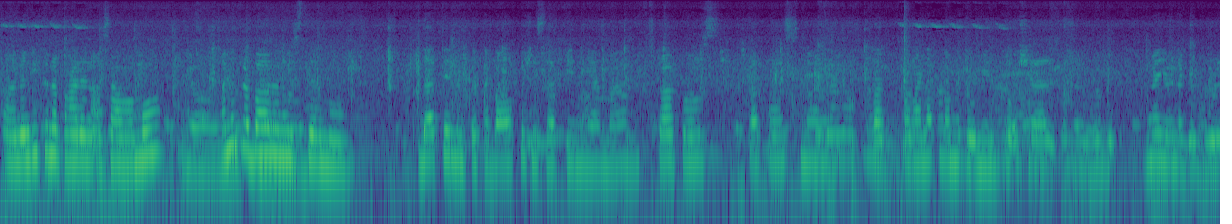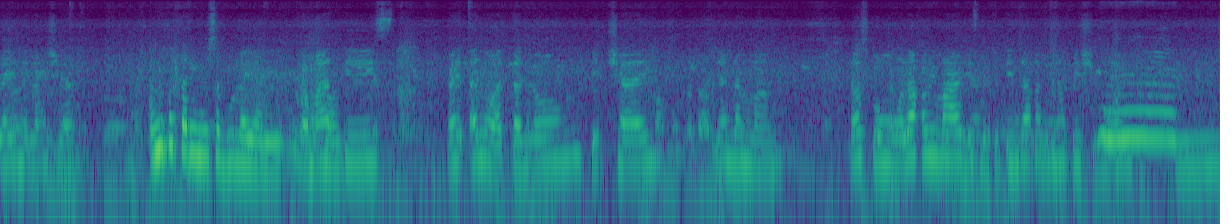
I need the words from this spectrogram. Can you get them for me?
Ah, nandito na pangalan ng asawa mo? Anong trabaho ng mister mo? Dati nagtatrabaho po siya sa pinya, ma'am. Tapos, Tapos, nung pag panganak namin, tuminto siya. Nag- Ngayon, nagagulay na lang siya. ano ba tarin mo sa gulayan? Kamatis, kahit ano, at talong, pichay. Yan lang, ma'am. Tapos kung wala kami ma-harvest, nagtitinda kami ng fishball. Mm,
